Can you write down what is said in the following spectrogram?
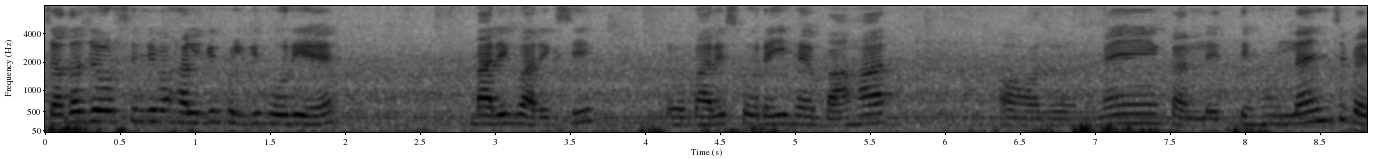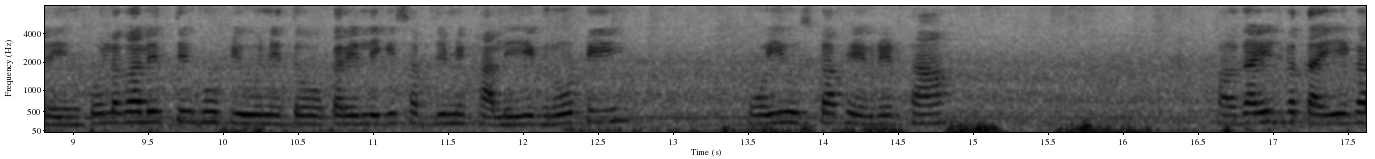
ज़्यादा ज़ोर से नहीं, हल्की फुल्की हो रही है, बारीक बारीक सी। तो बारिश हो रही है बाहर। और मैं कर लेती हूँ लंच पहले इनको लगा लेती हूँ, क्यों नहीं तो करेले की सब्ज़ी में खा ली एक रोटी। वही उसका फेवरेट था। और गाइज़ बताइएगा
